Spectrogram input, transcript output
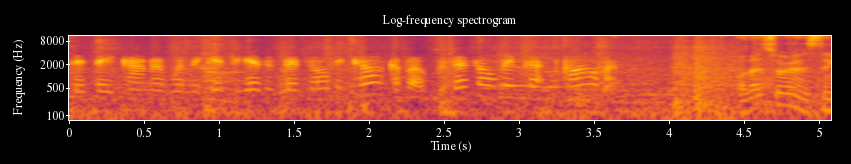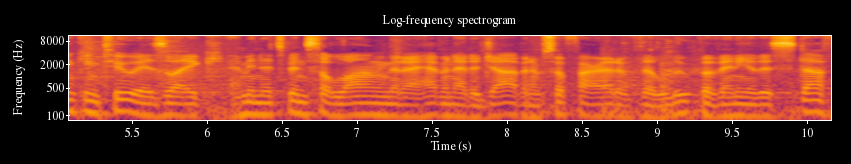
That they kind of, when they get together, that's all they talk about. Because that's all they've got in common. Well, that's what I was thinking too. Is like, I mean, it's been so long that I haven't had a job, and I'm so far out of the loop of any of this stuff.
